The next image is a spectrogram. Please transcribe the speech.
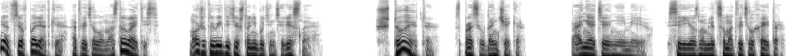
«Нет, все в порядке», — ответил он. «Оставайтесь. Может, увидите что-нибудь интересное». «Что это?» — спросил Данчекер. «Понятия не имею. — серьезным лицом ответил Хейтер.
